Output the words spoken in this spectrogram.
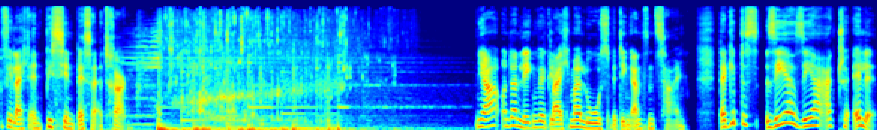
vielleicht ein bisschen besser ertragen. Ja, und dann legen wir gleich mal los mit den ganzen Zahlen. Da gibt es sehr, sehr aktuelle.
